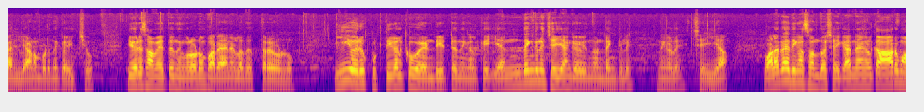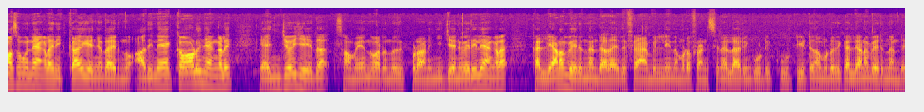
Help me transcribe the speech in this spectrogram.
കല്യാണം ഇവിടുന്ന് കഴിച്ചു. ഈ ഒരു സമയത്ത് നിങ്ങളോടും പറയാനുള്ളത് ഇത്രയേ ഉള്ളൂ. ഈ ഒരു കുട്ടികൾക്ക് വേണ്ടിയിട്ട് നിങ്ങൾക്ക് എന്തെങ്കിലും ചെയ്യാൻ കഴിയുന്നുണ്ടെങ്കിൽ നിങ്ങൾ ചെയ്യുക വളരെയധികം സന്തോഷമായി. കാരണം ഞങ്ങൾക്ക് ആറ് മാസം മുന്നേ ഞങ്ങളെ നിൽക്കാതെ കഴിഞ്ഞതായിരുന്നു. അതിനേക്കാളും ഞങ്ങൾ എൻജോയ് ചെയ്ത സമയം എന്ന് പറയുന്നത് ഇപ്പോഴാണ്. ഇനി ജനുവരിയിൽ ഞങ്ങളെ കല്യാണം വരുന്നുണ്ട്. അതായത് ഫാമിലിനെ നമ്മുടെ ഫ്രണ്ട്സിനെ എല്ലാവരും കൂടി കൂട്ടിയിട്ട് നമ്മുടെ ഒരു കല്യാണം വരുന്നുണ്ട്.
